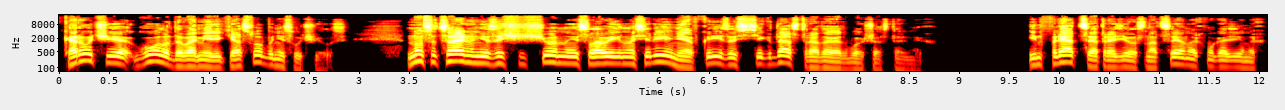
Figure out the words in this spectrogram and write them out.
Короче, голода в Америке особо не случилось. Но социально незащищенные слои населения в кризис всегда страдают больше остальных. Инфляция отразилась на ценах в магазинах,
